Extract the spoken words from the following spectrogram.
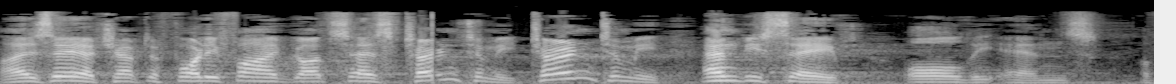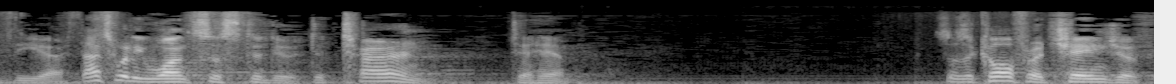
Isaiah chapter 45, God says, Turn to me, turn to me, and be saved, all the ends of the earth. That's what He wants us to do, to turn to Him. So there's a call for a change of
